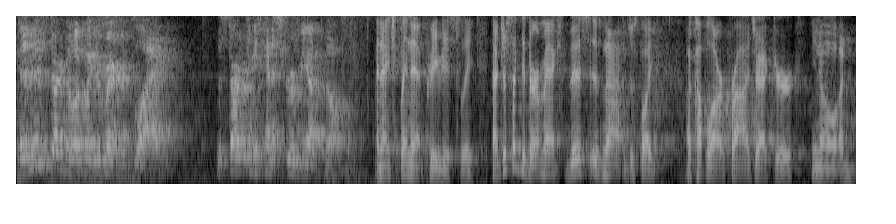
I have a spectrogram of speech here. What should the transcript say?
It is starting to look like an American flag. The star thing is kind of screwing me up though. And I explained that previously. Now just like the Duramax, this is not just like a couple hour project or you know a,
